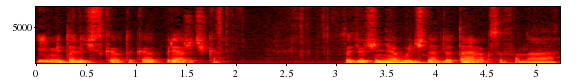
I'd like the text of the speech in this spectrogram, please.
И металлическая вот такая вот пряжечка. Кстати, очень необычная для таймексов. Она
